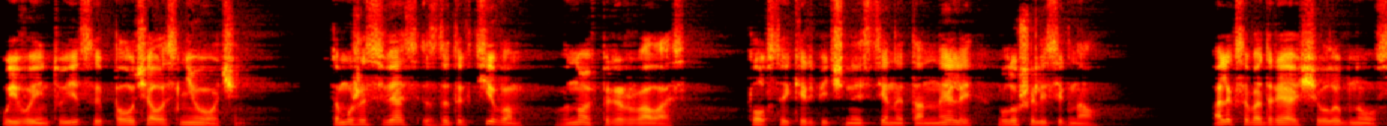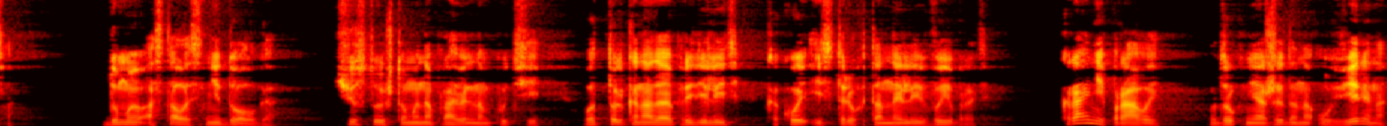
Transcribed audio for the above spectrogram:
у его интуиции получалось не очень. К тому же связь с детективом вновь прервалась. Толстые кирпичные стены тоннелей глушили сигнал. Алекс ободряюще улыбнулся. «Думаю, осталось недолго. Чувствую, что мы на правильном пути. Вот только надо определить, какой из трех тоннелей выбрать». «Крайний правый», — вдруг неожиданно уверенно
